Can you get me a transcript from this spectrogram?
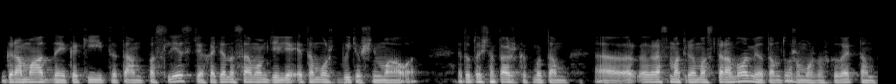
громадные какие-то там последствия, хотя на самом деле это может быть очень мало. Это точно так же, как мы там э, рассматриваем астрономию, там тоже можно сказать, там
